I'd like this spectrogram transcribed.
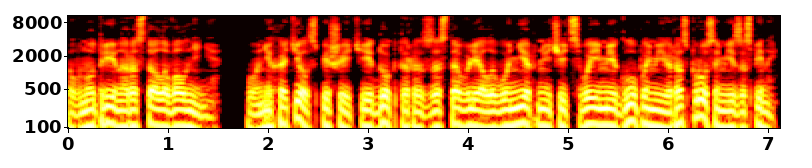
Внутри нарастало волнение. Он не хотел спешить, и доктор заставлял его нервничать своими глупыми расспросами из-за спины.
